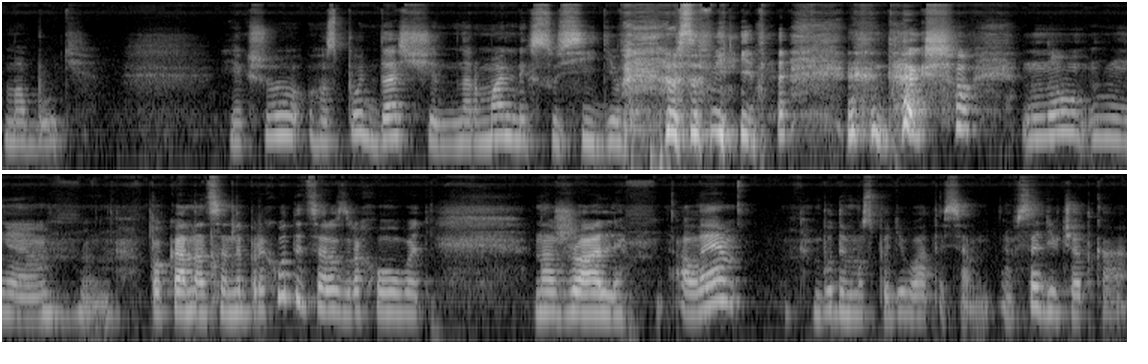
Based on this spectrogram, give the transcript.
мабуть. Якщо Господь дасть ще нормальних сусідів, розумієте? Так що, ну, е, поки на це не приходиться розраховувати, на жаль, але будемо сподіватися. Все, дівчатка,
